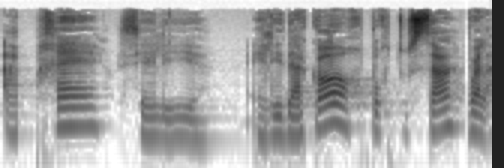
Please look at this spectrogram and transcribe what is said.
après, si elle est, elle est d'accord pour tout ça. Voilà.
